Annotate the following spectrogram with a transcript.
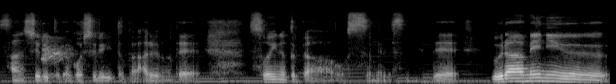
3種類とか5種類とかあるのでそういうのとかおすすめですね。で裏メニュー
